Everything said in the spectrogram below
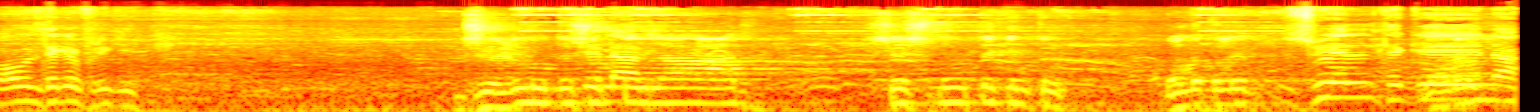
ফাউল থেকে ফ্রি কিক শেষ মুহূর্তে কিন্তু জুয়েল থেকে না।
